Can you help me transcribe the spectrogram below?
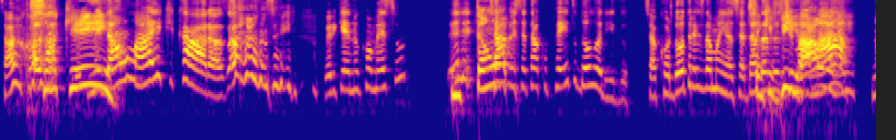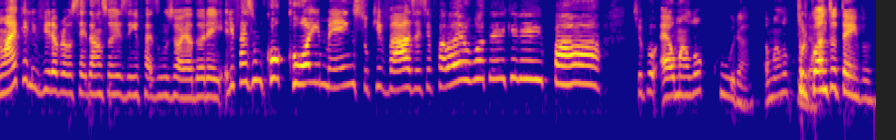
sabe? Quase- Saquei! Me dá um like, cara. sabe? Assim, porque no começo. Ele, Então- sabe, você tá com o peito dolorido. Você acordou três da manhã, você tá Tem que dando de virar, mamar. né? Não é que ele vira pra você e dá um sorrisinho e faz um joia, adorei. Ele faz um cocô imenso que vaza e você fala, "Ah, eu vou ter que limpar. Tipo, é uma loucura. É uma loucura. Por quanto tempo?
